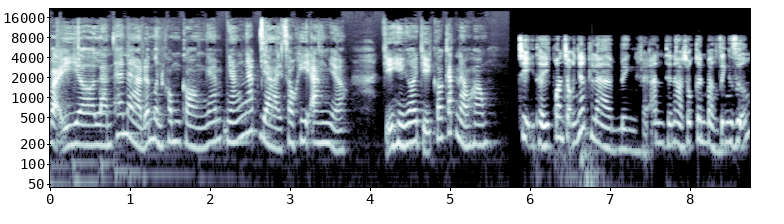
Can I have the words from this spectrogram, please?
Vậy giờ làm thế nào để mình không còn ngắn, ngắn ngáp dài sau khi ăn nhỉ? Chị Hiền ơi, chị có cách nào không? Chị thấy quan trọng nhất là mình phải ăn thế nào cho cân bằng dinh dưỡng.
